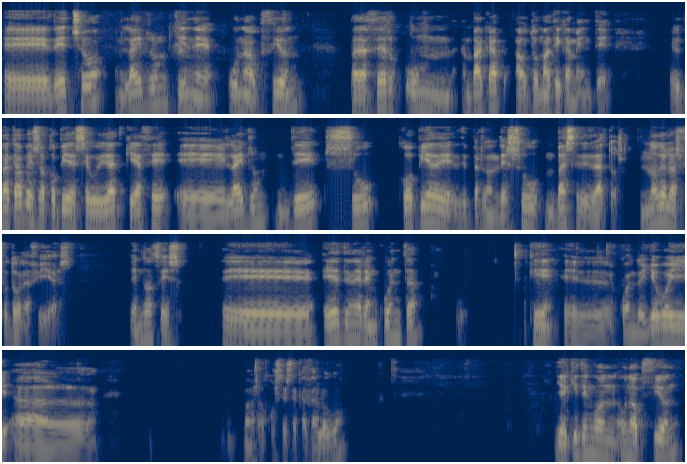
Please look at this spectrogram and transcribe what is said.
eh, de hecho Lightroom tiene una opción para hacer un backup automáticamente. El backup es la copia de seguridad que hace eh, Lightroom de su copia de, perdón, de su base de datos, no de las fotografías. Entonces, eh, he de tener en cuenta que cuando yo voy al... Vamos a ajustes de catálogo. Y aquí tengo una opción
